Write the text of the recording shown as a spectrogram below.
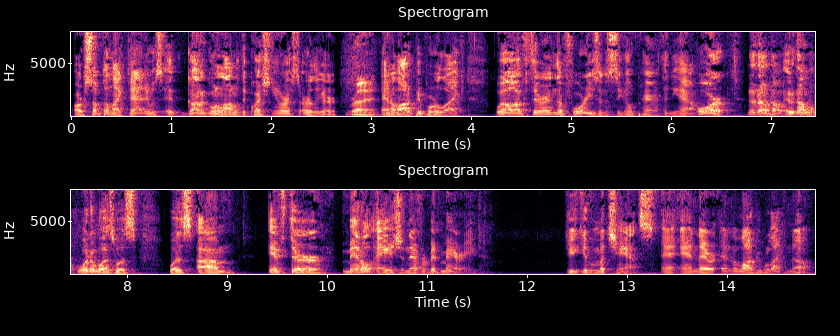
Or something like that. It was it, kind of going along with the question you asked earlier, Right. And a lot of people were like, "Well, if they're in their 40s and a single parent, then yeah." Or no, no, no, no. What it was was was um, if they're middle aged and never been married, do you give them a chance? And, and there, and a lot of people are like, no.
